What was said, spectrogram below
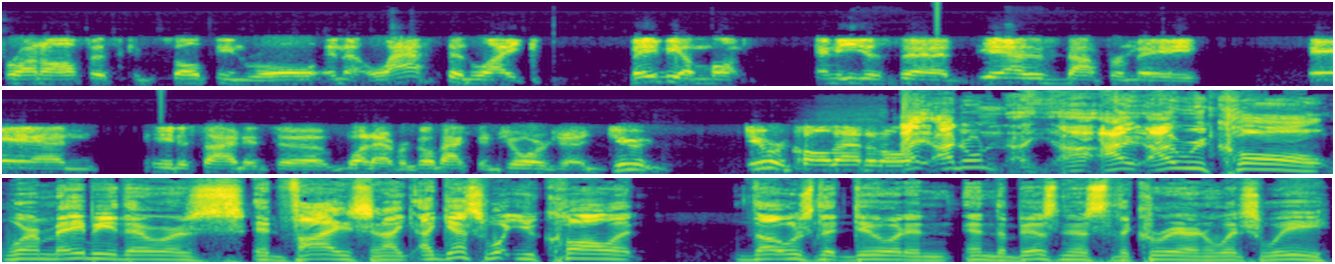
front office consulting role, and it lasted like maybe a month, and he just said, "Yeah, this is not for me," and he decided to whatever go back to Georgia. Do do you recall that at all? I, I don't. I, I recall where maybe there was advice, and I, I guess what you call it those that do it in, in the business, the career in which we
